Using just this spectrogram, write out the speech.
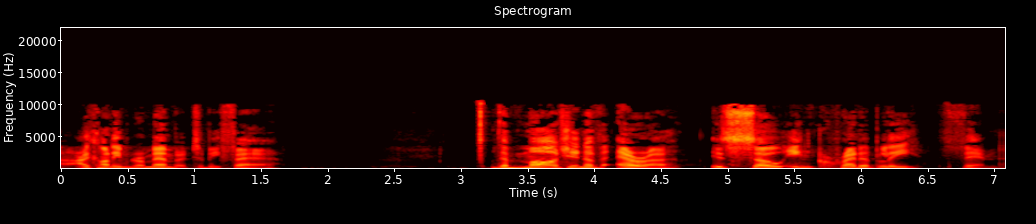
I can't even remember, to be fair. The margin of error is so incredibly thin.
